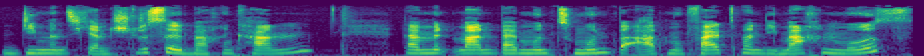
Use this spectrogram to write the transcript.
die man sich an Schlüssel machen kann, damit man bei Mund-zu-Mund-Beatmung, falls man die machen muss,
